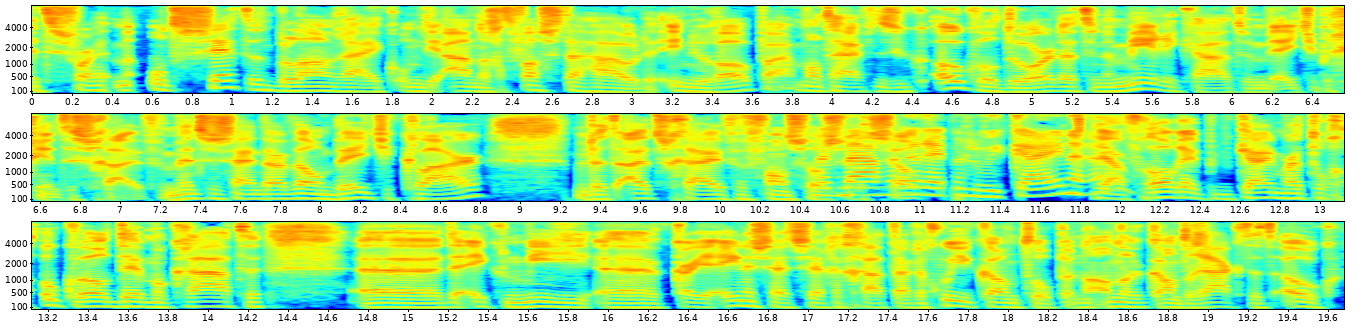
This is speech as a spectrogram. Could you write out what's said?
het is voor hem ontzettend belangrijk om die aandacht vast te houden in Europa. Want hij heeft natuurlijk ook wel door dat in Amerika het een beetje begint te schuiven. Mensen zijn daar wel een beetje klaar met het uitschrijven van zoals. Met name de Republikeinen. Ja, vooral Republikeinen, maar toch ook wel Democraten. Uh, de economie, uh, kan je enerzijds zeggen, gaat daar de goede kant op. Aan de andere kant raakt het ook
